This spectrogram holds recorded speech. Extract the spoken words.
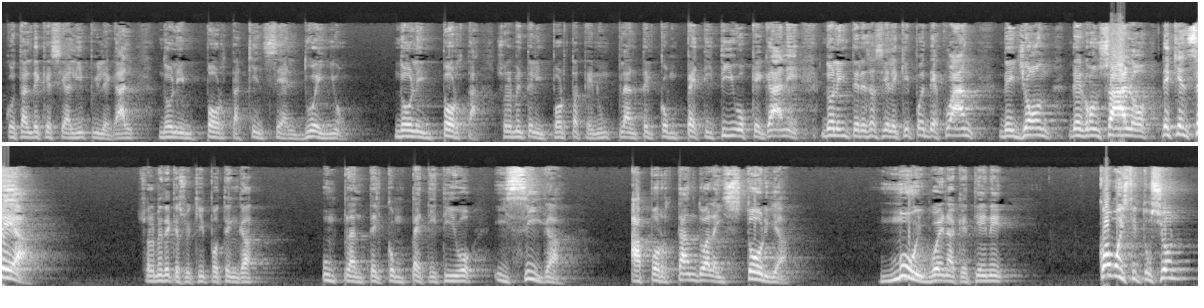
con tal de que sea limpio y legal, no le importa quién sea el dueño. No le importa, solamente le importa tener un plantel competitivo que gane. No le interesa si el equipo es de Juan, de John, de Gonzalo, de quien sea. Solamente que su equipo tenga un plantel competitivo y siga aportando a la historia muy buena que tiene como institución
